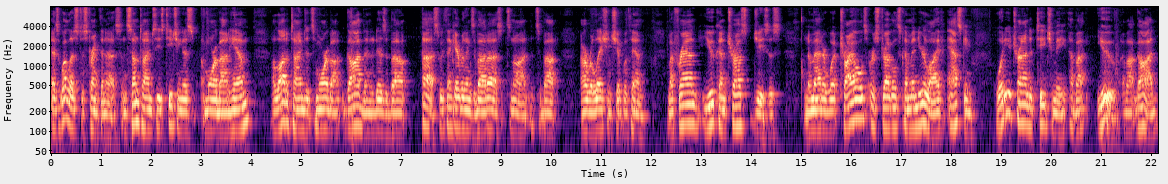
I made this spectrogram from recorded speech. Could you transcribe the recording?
as well as to strengthen us. And sometimes he's teaching us more about him. A lot of times it's more about God than it is about us. We think everything's about us. It's not. It's about our relationship with Him. My friend, you can trust Jesus. No matter what trials or struggles come into your life, ask Him, What are you trying to teach me about you, about God?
